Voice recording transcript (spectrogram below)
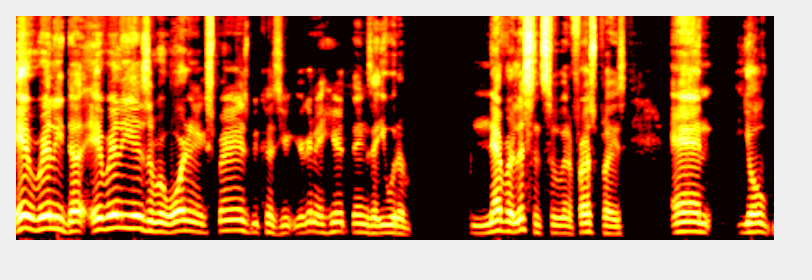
It really does. It really is a rewarding experience because you're, you're gonna hear things that you would have never listened to in the first place, and you'll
